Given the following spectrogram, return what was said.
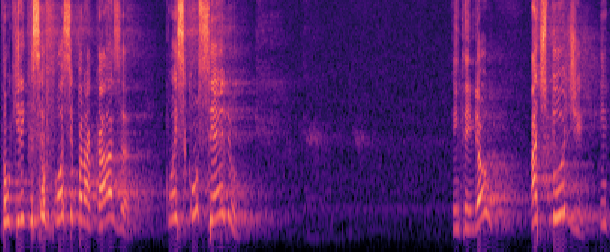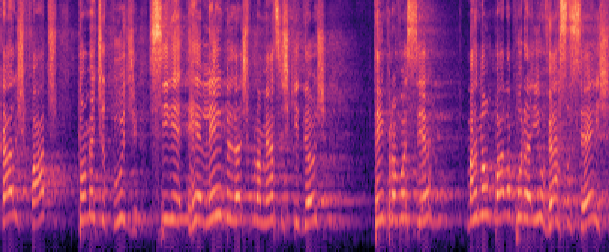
Então eu queria que você fosse para casa com esse conselho. Entendeu? Atitude, encare os fatos, tome atitude, se relembre das promessas que Deus tem para você. Mas não para por aí, o verso 6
